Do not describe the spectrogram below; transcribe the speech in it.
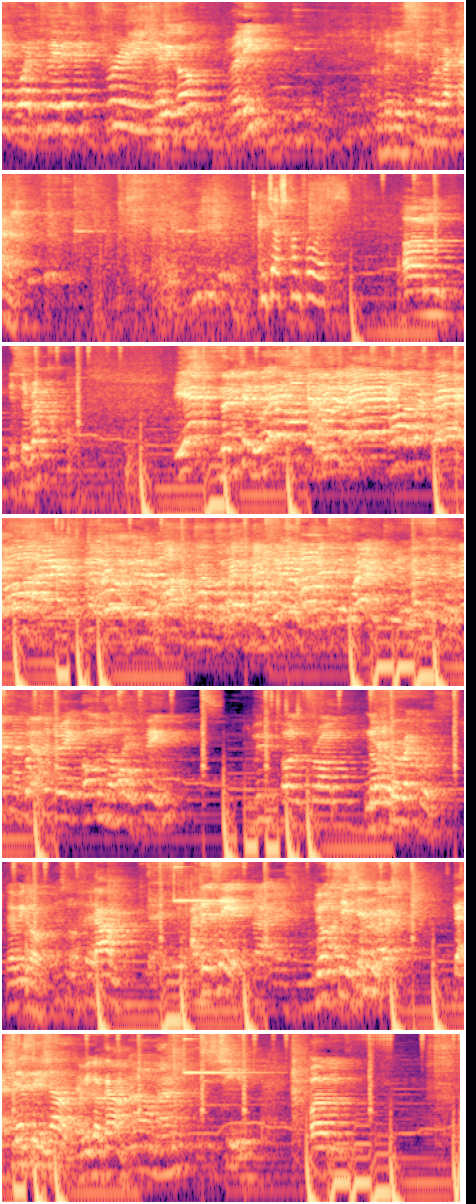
leaning. Free. There we go. Ready? I'm gonna be as simple as I can. Josh, come forward. Um, it's a rep. Yeah. No, you said it. Yeah. No, records. There we go. That's not fair. Down. I didn't say it. Beyonce's. That's it. There we go. Down. No.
